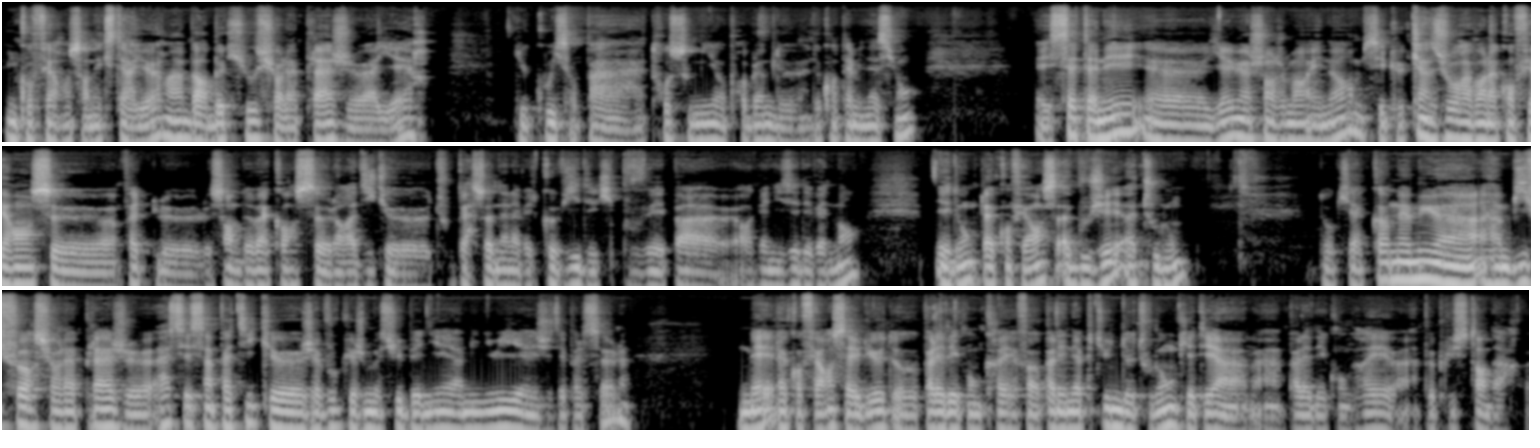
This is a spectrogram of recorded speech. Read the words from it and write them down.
une conférence en extérieur, un hein, barbecue sur la plage euh, hier. Du coup, ils ne sont pas trop soumis aux problèmes de, contamination. Et cette année, euh, il y a eu un changement énorme, c'est que 15 jours avant la conférence, euh, en fait, le, centre de vacances leur a dit que tout personnel avait le Covid et qu'ils ne pouvaient pas organiser d'événements. Et donc, la conférence a bougé à Toulon. Donc, il y a quand même eu un, un before sur la plage assez sympathique. J'avoue que je me suis baigné à minuit et j'étais pas le seul. Mais la conférence a eu lieu au Palais des Congrès, enfin au Palais Neptune de Toulon, qui était un, palais des congrès euh, un peu plus standard.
